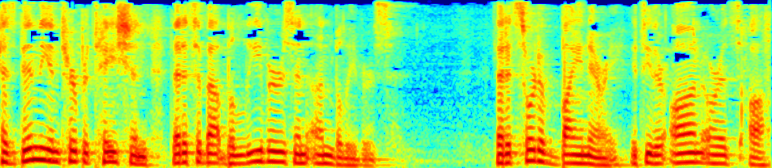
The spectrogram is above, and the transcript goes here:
has been the interpretation that it's about believers and unbelievers that it's sort of binary. It's either on or it's off.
